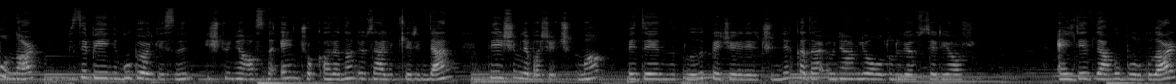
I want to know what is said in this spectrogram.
bunlar bize beynin bu bölgesinin iş dünyasında en çok aranan özelliklerinden değişimle başa çıkma ve dayanıklılık becerileri için ne kadar önemli olduğunu gösteriyor. Elde edilen bu bulgular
